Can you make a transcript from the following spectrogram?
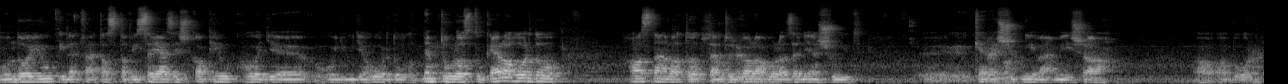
gondoljuk, illetve hát azt a visszajelzést kapjuk, hogy, hogy ugye a hordó, nem túloztuk el a hordó használatot, Abszolút tehát hogy valahol az egyensúlyt keressük nyilván mi is a, a, a bor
